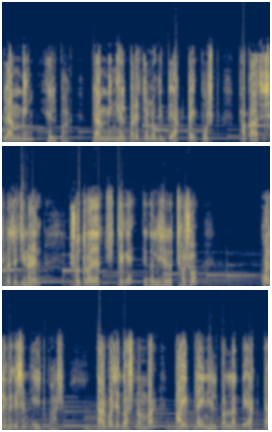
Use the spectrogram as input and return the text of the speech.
প্লাম্বিং হেল্পার প্লাম্বিং হেল্পারের জন্য কিন্তু একটাই পোস্ট ফাঁকা আছে, সেটা হচ্ছে জেনারেল সতেরো হাজার থেকে তেতাল্লিশ হাজার ছশো কোয়ালিফিকেশন এইট পাস তারপর আছে দশ নাম্বার পাইপলাইন হেল্পার লাগবে, একটা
